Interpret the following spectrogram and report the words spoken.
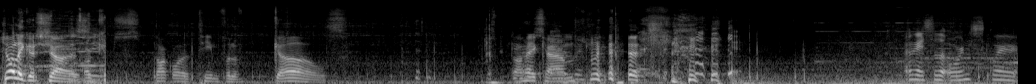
Jolly good show. Stuck on a team full of girls. Oh, hey Cam. Okay, so the orange square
